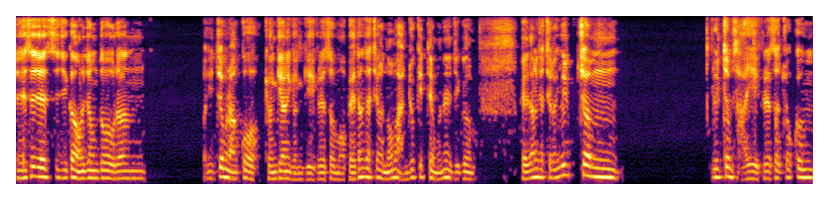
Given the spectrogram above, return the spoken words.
SSG가 어느 정도 그런 이점을 안고 경기하는 경기. 그래서 뭐 배당 자체가 너무 안 좋기 때문에 지금 배당 자체가 1. 1.42. 그래서 조금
